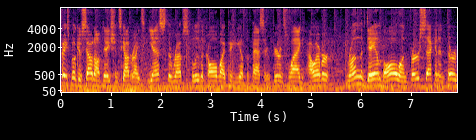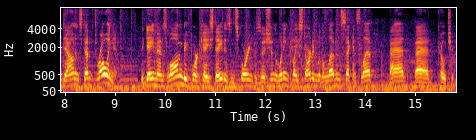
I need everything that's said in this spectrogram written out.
Facebook is Sound Off Nation. Scott writes, yes, the refs blew the call by picking up the pass interference flag. However, run the damn ball on first, second, and third down instead of throwing it. The game ends long before K State is in scoring position. The winning play started with 11 seconds left. Bad, bad coaching.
